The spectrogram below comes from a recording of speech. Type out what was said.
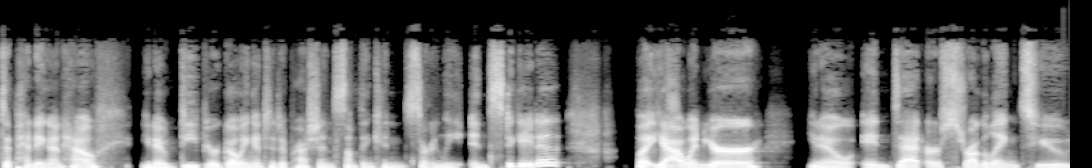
depending on how, you know, deep you're going into depression, something can certainly instigate it. But yeah, when you're you know, in debt or struggling to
